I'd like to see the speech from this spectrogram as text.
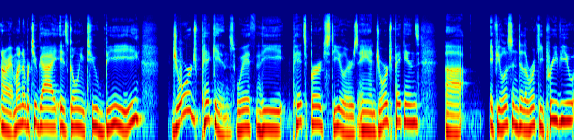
All right, my number two guy is going to be George Pickens with the Pittsburgh Steelers. And George Pickens, uh, if you listen to the rookie preview,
